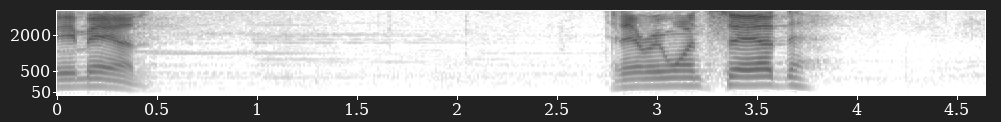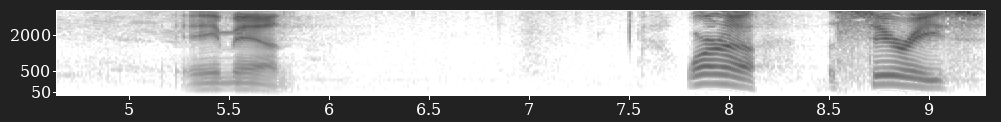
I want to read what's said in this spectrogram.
Amen. And everyone said, Amen. We're in a, a, series,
